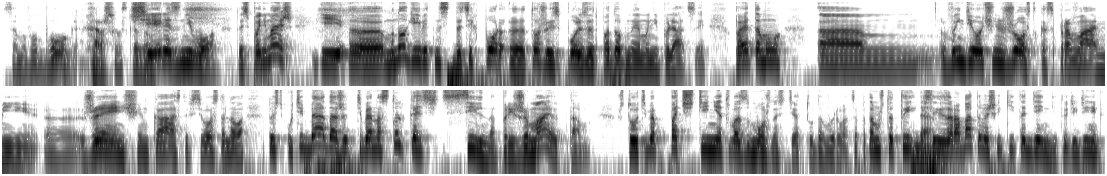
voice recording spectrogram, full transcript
самого Бога. Хорошо сказал. Через него. То есть, понимаешь, и э, многие ведь до сих пор э, тоже используют подобные манипуляции. Поэтому в Индии очень жестко с правами э, женщин, каст и всего остального. То есть у тебя даже, тебя настолько сильно прижимают там, что у тебя почти нет возможности оттуда вырваться. Потому что ты, Да. если зарабатываешь какие-то деньги, то этих денег,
